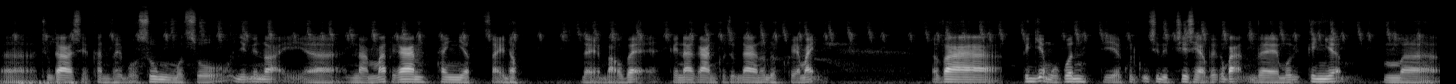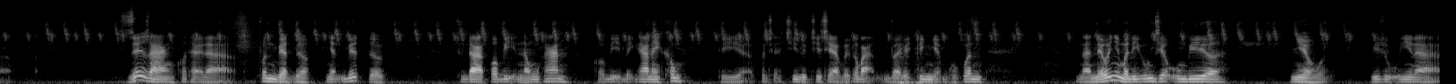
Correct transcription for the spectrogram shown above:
uh, chúng ta sẽ cần phải bổ sung một số những cái loại uh, làm mát gan thanh nhiệt giải độc để bảo vệ cái na gan của chúng ta nó được khỏe mạnh và kinh nghiệm của quân thì quân cũng xin được chia sẻ với các bạn về một cái kinh nghiệm mà dễ dàng có thể là phân biệt được nhận biết được chúng ta có bị nóng gan có bị bệnh gan hay không. Thì à, quân sẽ xin được chia sẻ với các bạn về cái kinh nghiệm của quân. Là nếu như mà đi uống rượu uống bia nhiều ấy, ví dụ như là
